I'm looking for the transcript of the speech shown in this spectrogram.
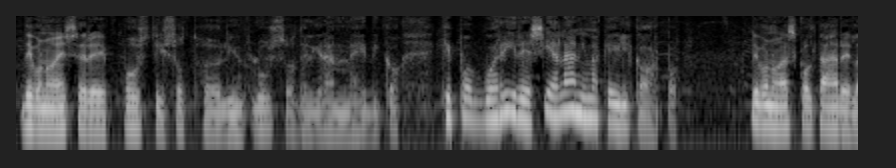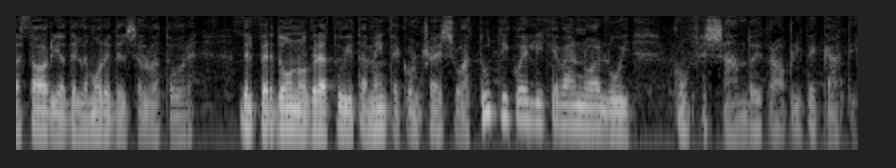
Devono essere posti sotto l'influsso del gran medico che può guarire sia l'anima che il corpo. Devono ascoltare la storia dell'amore del Salvatore, del perdono gratuitamente concesso a tutti quelli che vanno a Lui confessando i propri peccati.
